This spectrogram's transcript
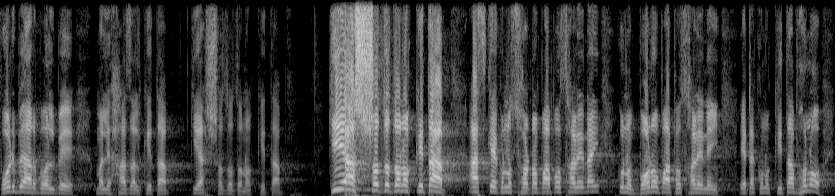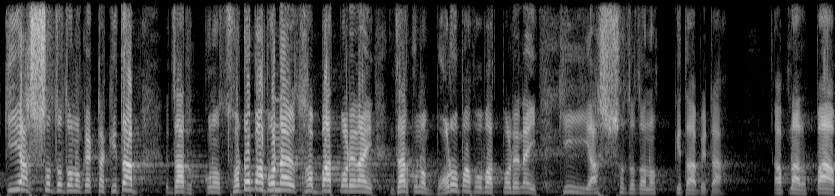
পড়বে আর বলবে মানে হাজাল কিতাব, কি আশ্চর্যজনক কিতাব। কি আশ্চর্যজনক কিতাব! আজকে কোনো ছোট পাপও ছাড়ে নাই, কোনো বড় পাপও ছাড়ে নেই। এটা কোনো কিতাব হলো? কি আশ্চর্যজনক একটা কিতাব, যার কোনো ছোট পাপও নাই, সব বাদ পড়ে নাই, যার কোনো বড় পাপও বাদ পড়ে নাই। কি আশ্চর্যজনক কিতাব এটা! আপনার পাপ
